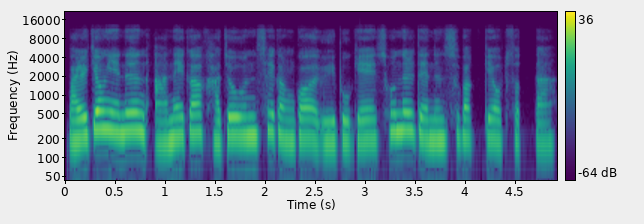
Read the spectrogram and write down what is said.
말경에는 아내가 가져온 세간과 의복에 손을 대는 수밖에 없었다.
